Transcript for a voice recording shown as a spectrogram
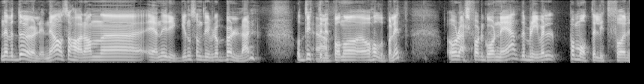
nede ved dørlinja, og så har han uh, en i ryggen som driver og bøller den, og dytter litt på den og, og holder på litt. Og Rashford går ned. Det blir vel på en måte litt for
